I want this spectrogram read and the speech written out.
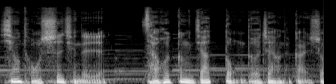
相同事情的人，才会更加懂得这样的感受。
